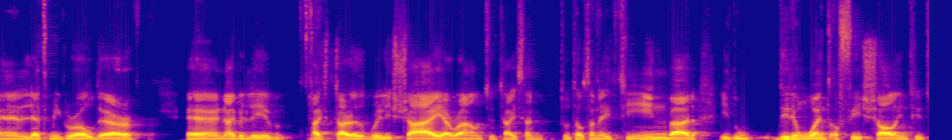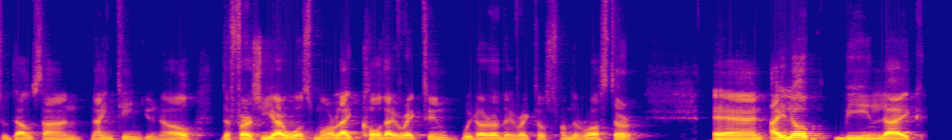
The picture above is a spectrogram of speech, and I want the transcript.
and let me grow there. And I believe I started really shy around 2000, 2018, but it didn't went official until 2019. You know, the first year was more like co-directing with other directors from the roster, and I love being like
